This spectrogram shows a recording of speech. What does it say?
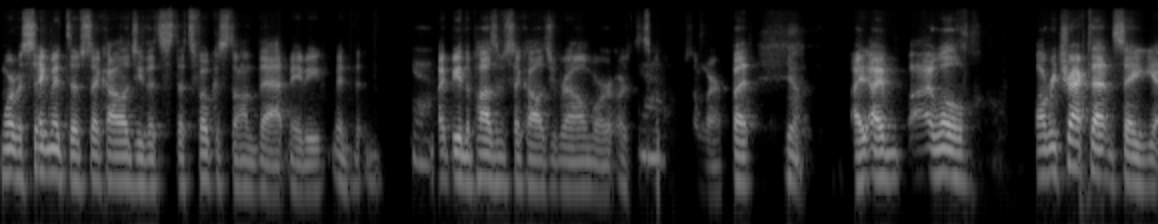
more of a segment of psychology that's that's focused on that maybe and Yeah. might be in the positive psychology realm or or Yeah. somewhere. But Yeah. I I I will I'll retract that and say yeah,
